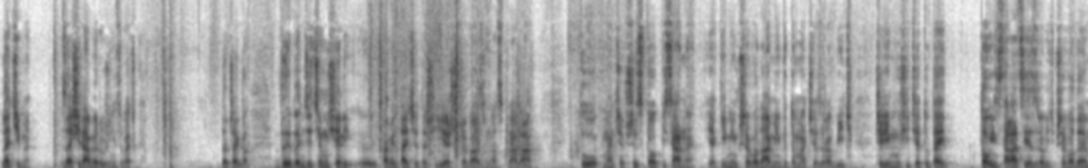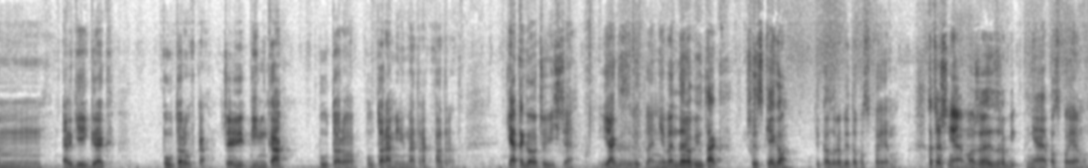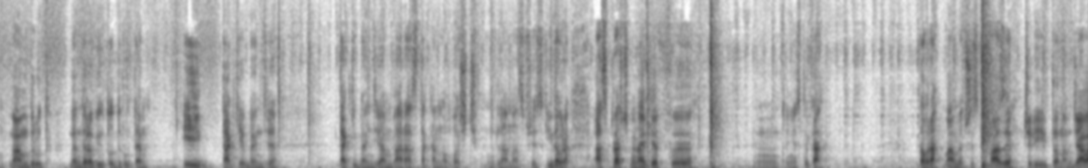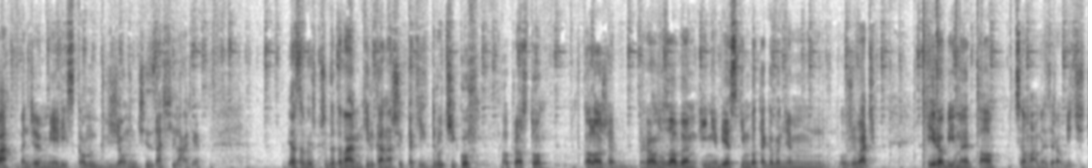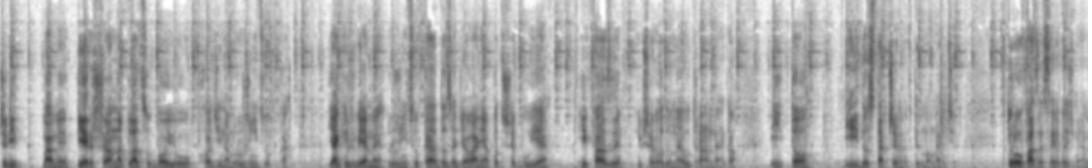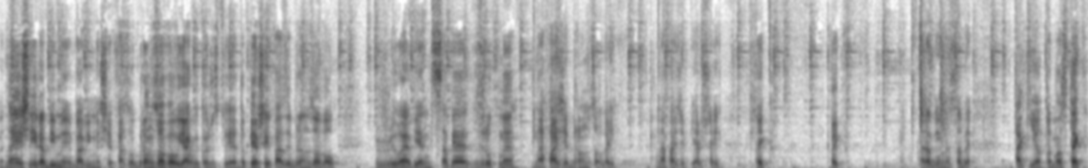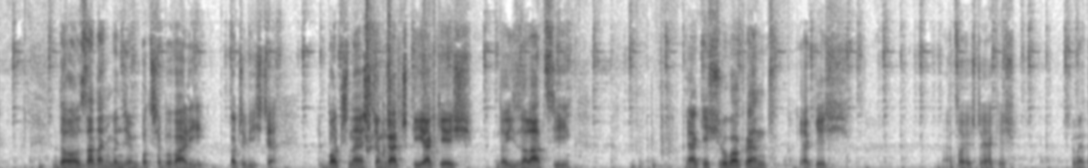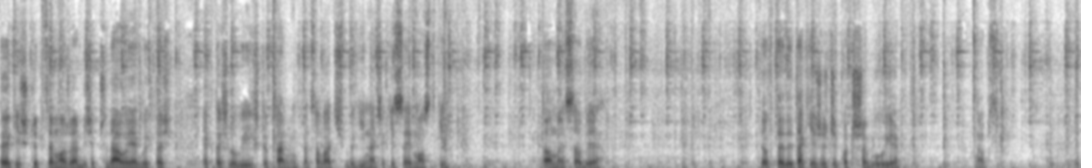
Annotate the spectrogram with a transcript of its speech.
Lecimy. Zasilamy różnicóweczkę. Do czego? Wy będziecie musieli, yy, pamiętajcie też jeszcze ważna sprawa, tu macie wszystko opisane, jakimi przewodami wy to macie zrobić, czyli musicie tutaj tą instalację zrobić przewodem LGY półtorówka, czyli linka półtora milimetra kwadrat. Ja tego oczywiście, jak zwykle, nie będę robił tak wszystkiego, tylko zrobię to po swojemu. Chociaż nie, może zrobi... Nie, po swojemu. Mam drut. Będę robił to drutem. I takie będzie... Taki będzie ambaras, taka nowość dla nas wszystkich. Dobra, a sprawdźmy najpierw... Yy, to nie styka. Dobra, mamy wszystkie fazy, czyli to nam działa. Będziemy mieli skąd wziąć zasilanie. Ja sobie już przygotowałem kilka naszych takich drucików, po prostu w kolorze brązowym i niebieskim, bo tego będziemy używać. I robimy to, co mamy zrobić. Czyli mamy pierwsza na placu boju wchodzi nam różnicówka. Jak już wiemy, różnicówka do zadziałania potrzebuje i fazy, i przewodu neutralnego. I to jej dostarczymy w tym momencie którą fazę sobie weźmiemy. No jeśli robimy, bawimy się fazą brązową, ja wykorzystuję do pierwszej fazy brązową żyłę, więc sobie zróbmy na fazie brązowej. Na fazie pierwszej. Pyk, pyk. Robimy sobie taki oto mostek. Do zadań będziemy potrzebowali oczywiście boczne ściągaczki jakieś do izolacji, jakiś śrubokręt, jakieś a co jeszcze jakieś? W sumie to jakieś szczypce może by się przydały, jakby ktoś, jak ktoś lubi szczypcami pracować, wyginać jakieś sobie mostki. To my sobie to wtedy takie rzeczy potrzebuje.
